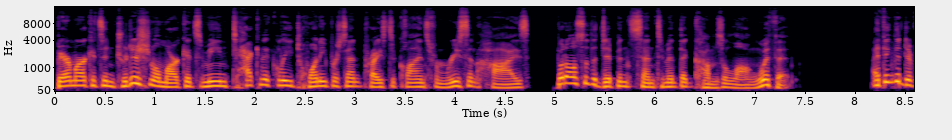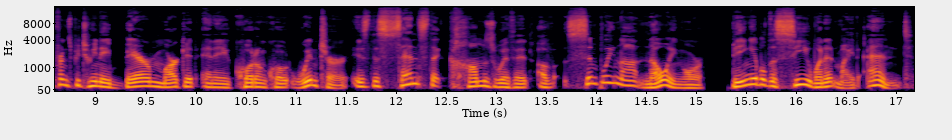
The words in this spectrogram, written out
Bear markets in traditional markets mean technically 20% price declines from recent highs, but also the dip in sentiment that comes along with it. I think the difference between a bear market and a quote unquote winter is the sense that comes with it of simply not knowing or being able to see when it might end.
